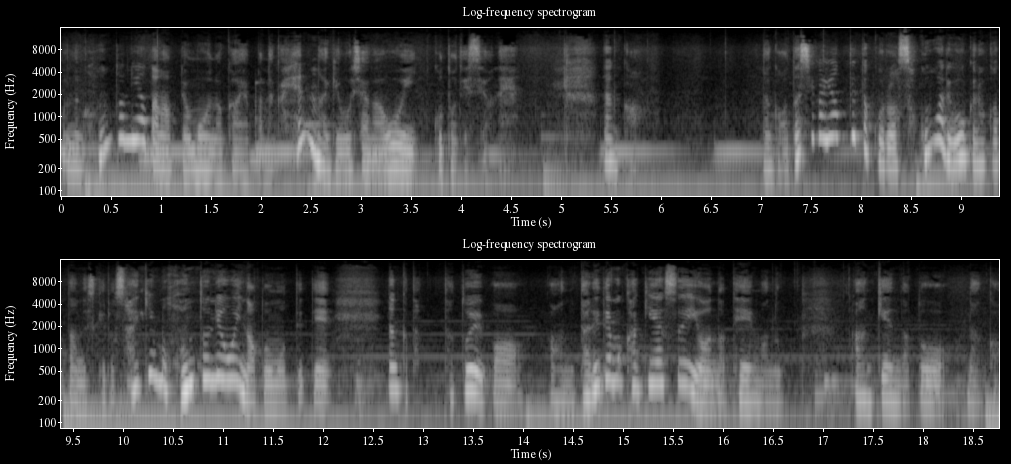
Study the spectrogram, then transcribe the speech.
うなんか本当に嫌だなって思うのがやっぱなんか変な業者が多いことですよね。なんかなんか私がやってた頃はそこまで多くなかったんですけど最近もう本当に多いなと思っててなんか例えばあの誰でも書きやすいようなテーマの案件だとなんか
